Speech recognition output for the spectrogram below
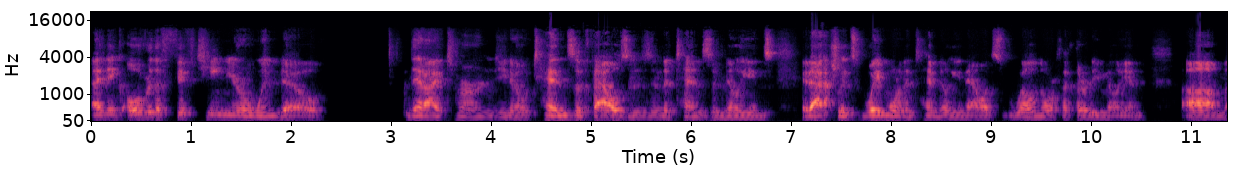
I think over the 15 year window that I've turned, you know, tens of thousands into tens of millions. It actually, it's way more than 10 million now. It's well north of 30 million um,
